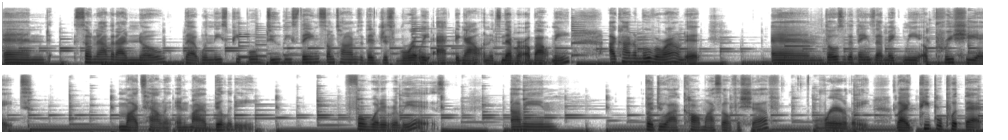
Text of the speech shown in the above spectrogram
And so now that I know that when these people do these things, sometimes that they're just really acting out and it's never about me, I kind of move around it. And those are the things that make me appreciate my talent and my ability for what it really is. I mean, but do I call myself a chef? Rarely. Like, people put that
